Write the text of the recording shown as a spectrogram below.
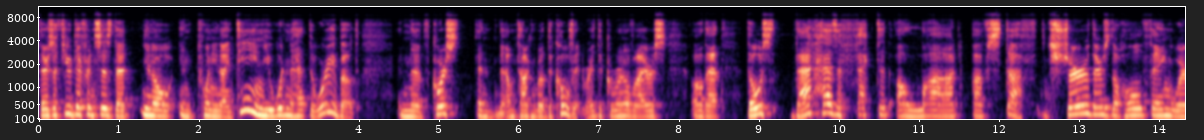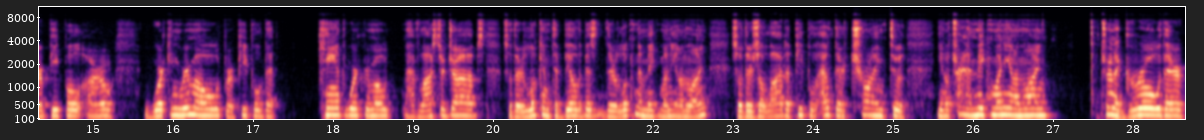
there's a few differences that you know in 2019 you wouldn't have to worry about. And of course and I'm talking about the COVID right? The coronavirus all that. Those that has affected a lot of stuff. Sure there's the whole thing where people are working remote where people that can't work remote have lost their jobs. So they're looking to build a business they're looking to make money online. So there's a lot of people out there trying to you know trying to make money online trying to grow their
